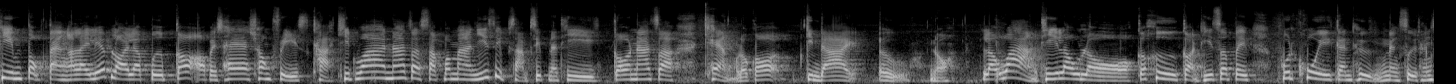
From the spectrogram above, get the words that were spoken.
พิมพ์ตกแต่งอะไรเรียบร้อยแล้วปุ๊บก็เอาไปแช่ช่องฟรีซค่ะ คิดว่าน่าจะสักประมาณ 20-30 นาที ก็น่าจะแข็งแล้วก็กินได้ เออเนาะระหว่างที่เรารอก็คือก่อนที่จะไปพูดคุยกันถึงหนังสือทั้ง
